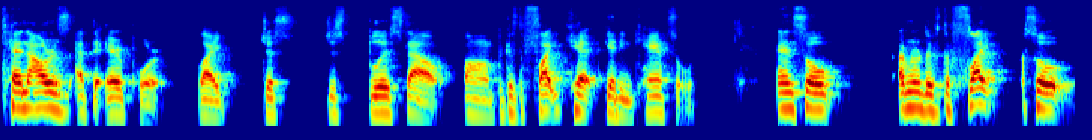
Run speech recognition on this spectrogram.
10 hours at the airport, like just just blissed out um, because the flight kept getting canceled. And so I remember the, the flight. So,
